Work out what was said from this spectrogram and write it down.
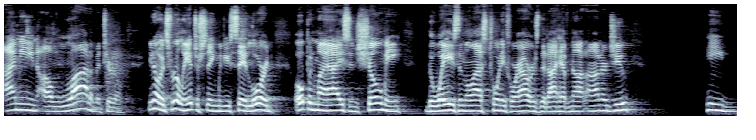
I mean, a lot of material. You know, it's really interesting when you say, Lord, open my eyes and show me the ways in the last 24 hours that I have not honored you. He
